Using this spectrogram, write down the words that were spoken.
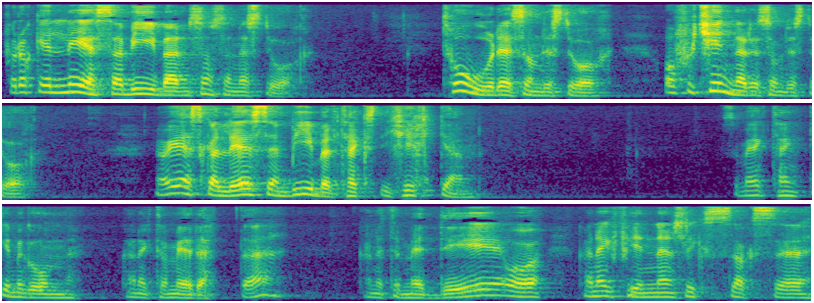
For dere leser Bibelen sånn som den står. Tror det som det står, og forkynner det som det står. Når jeg skal lese en bibeltekst i kirken, som jeg tenker meg om kan jeg ta med dette? Kan jeg ta med det? Og kan jeg finne en slik slags eh,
